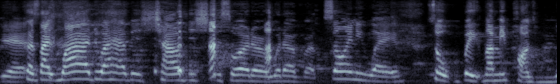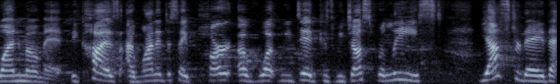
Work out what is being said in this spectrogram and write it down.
yeah. Because like, why do I have this childish disorder or whatever? So anyway, So wait, let me pause one moment because I wanted to say part of what we did because we just released yesterday the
